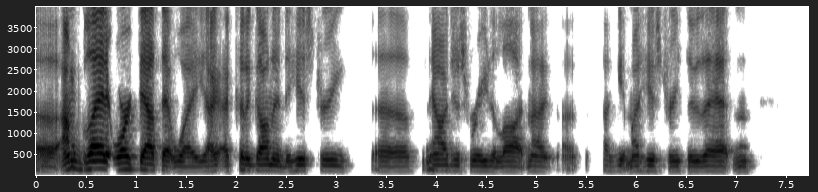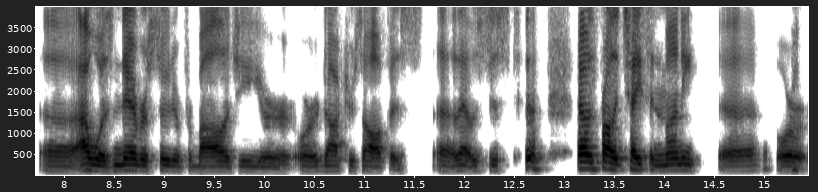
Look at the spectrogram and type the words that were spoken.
uh, I'm glad it worked out that way. I, I could have gone into history. Uh, now I just read a lot, and I, I, I get my history through that. And uh, I was never suited for biology or or a doctor's office. Uh, that was just that was probably chasing money. Uh, or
